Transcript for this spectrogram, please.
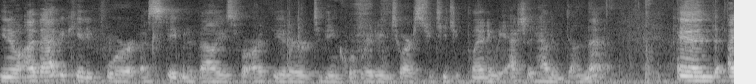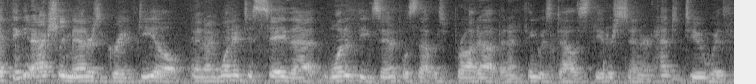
you know, I've advocated for a statement of values for our theater to be incorporated into our strategic planning. We actually haven't done that. And I think it actually matters a great deal. And I wanted to say that one of the examples that was brought up, and I think it was Dallas Theater Center, had to do with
